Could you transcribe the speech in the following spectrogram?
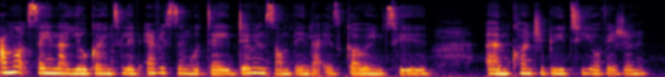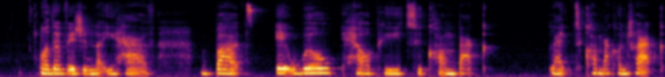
I'm not saying that you're going to live every single day doing something that is going to um, contribute to your vision or the vision that you have, but it will help you to come back, like to come back on track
